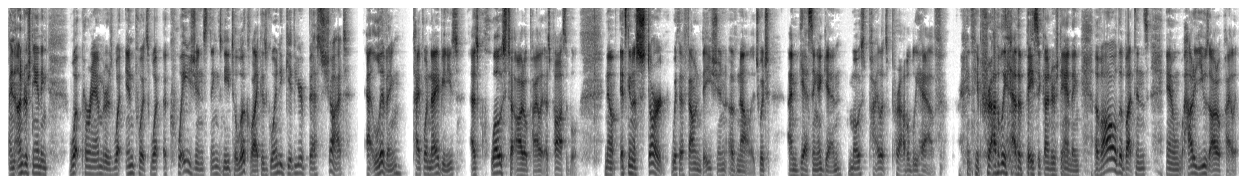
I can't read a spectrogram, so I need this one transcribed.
And understanding what parameters, what inputs, what equations things need to look like is going to give you your best shot at living type 1 diabetes as close to autopilot as possible. Now, it's going to start with a foundation of knowledge, which I'm guessing again, most pilots probably have. They probably have a basic understanding of all the buttons and how to use autopilot.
